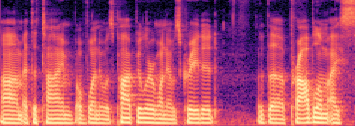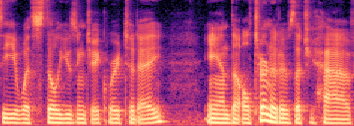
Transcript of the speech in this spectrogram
um, at the time of when it was popular, when it was created, the problem I see with still using jQuery today, and the alternatives that you have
